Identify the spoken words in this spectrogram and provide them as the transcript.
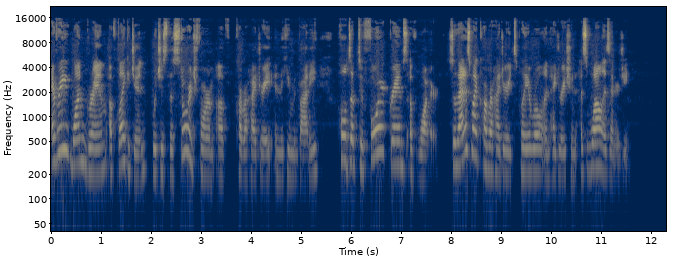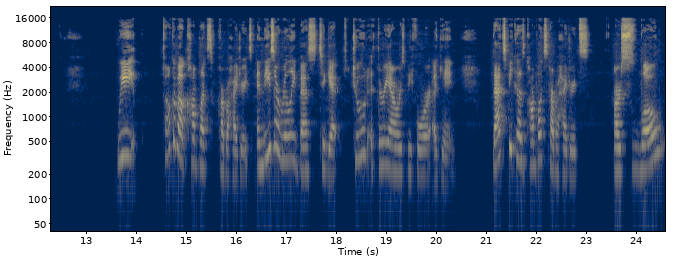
Every one gram of glycogen, which is the storage form of carbohydrate in the human body, holds up to 4 grams of water. So that is why carbohydrates play a role in hydration as well as energy. We talk about complex carbohydrates, and these are really best to get two to three hours before a game. That's because complex carbohydrates are slow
